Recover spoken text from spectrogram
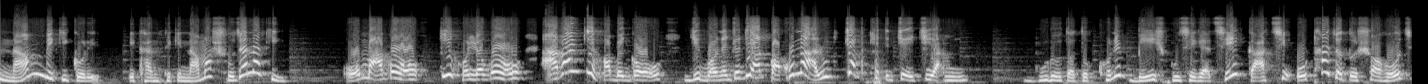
নামবে কি করে? এখান থেকে নামা সোজা নাকি? ও মা গো, কি হলো গো? আবার কি হবে গো? জীবনে যদি আর কখনো আলুর চপ খেতে চেয়েছি আমি। বুড়ো ততক্ষণে বেশ বুঝে গেছে, গাছে ওঠা যত সহজ,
